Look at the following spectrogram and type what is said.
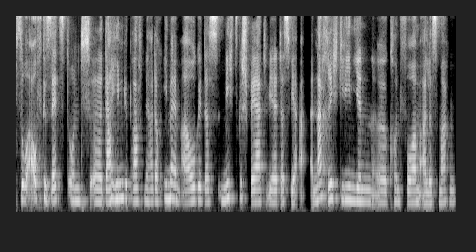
so aufgesetzt und äh, dahin gebracht. Und er hat auch immer im Auge, dass nichts gesperrt wird, dass wir nach Richtlinien äh, konform alles machen.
